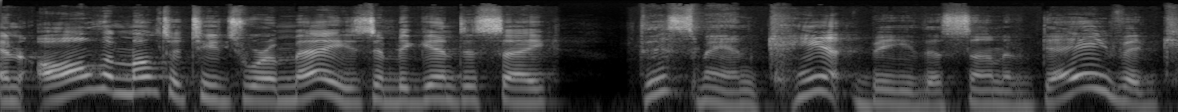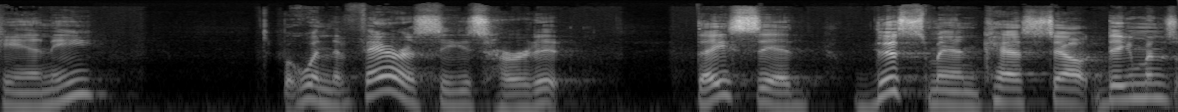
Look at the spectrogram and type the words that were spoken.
And all the multitudes were amazed and began to say, This man can't be the son of David, can he? But when the Pharisees heard it, they said, This man casts out demons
